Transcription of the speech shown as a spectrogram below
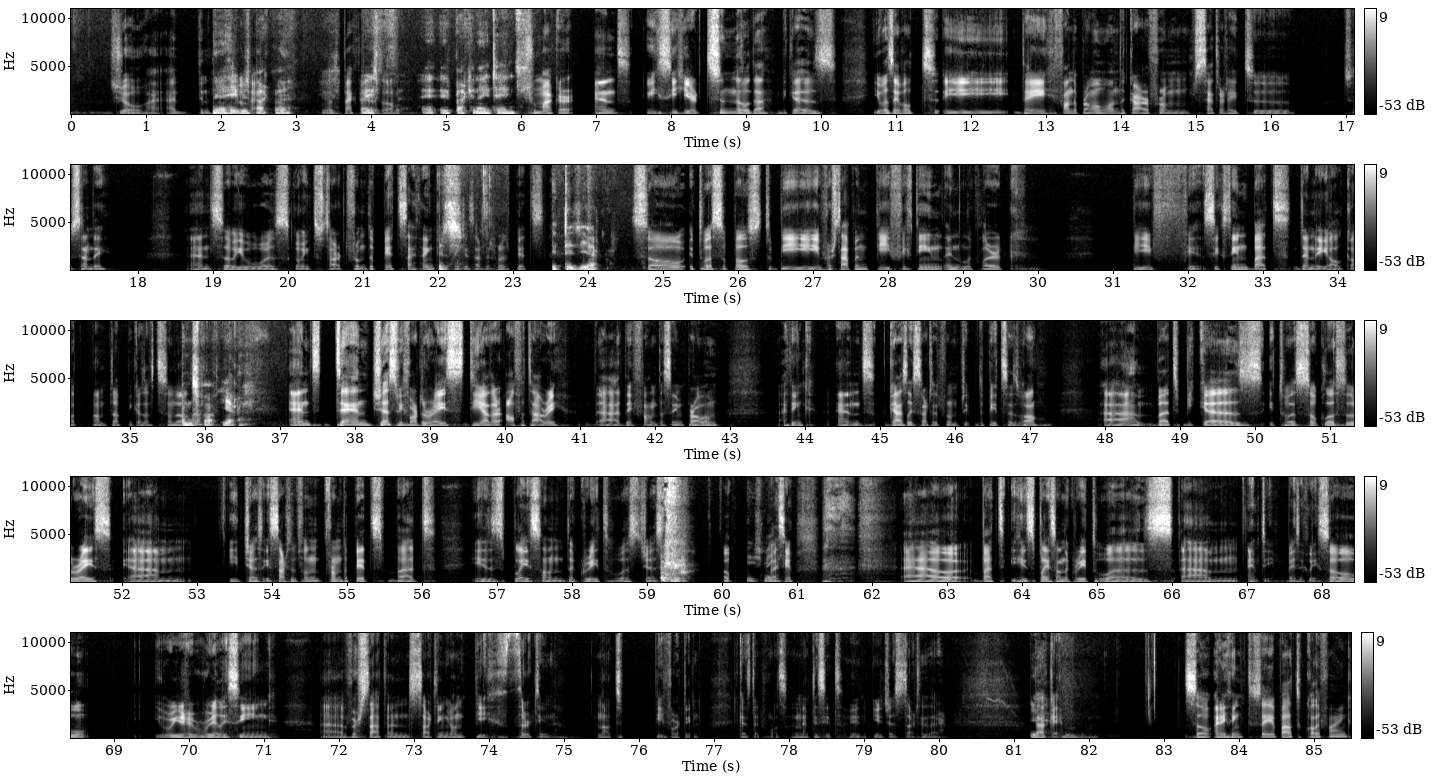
Zhou, I, I didn't. Yeah, he was had, back there. He was back there as well. He's back in 18. Schumacher and we see here Tsunoda because he was able to. He they found a problem on the car from Saturday to to Sunday and so he was going to start from the pits. I think. It's, I think it started from the pits. It did, yeah. So it was supposed to be Verstappen P15 and Leclerc P16, but then they all got bumped up because of Tsunoda. On the spot, yeah. And then just before the race, the other AlphaTauri, uh, they found the same problem. I think, and Gasly started from the pits as well. Um, but because it was so close to the race, um, he just he started from from the pits, but his place on the grid was just oh bless you. uh, but his place on the grid was um, empty, basically. So we're really seeing uh, Verstappen starting on P13, not P14, because that was an empty seat. You, you just started there. Yeah. Okay. So, anything to say about qualifying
